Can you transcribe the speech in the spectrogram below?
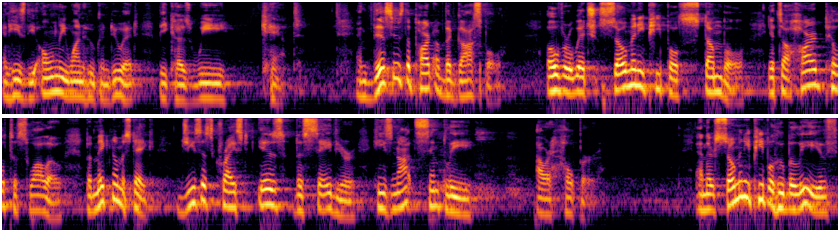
And he's the only one who can do it because we can't. And this is the part of the gospel over which so many people stumble. It's a hard pill to swallow, but make no mistake, Jesus Christ is the Savior. He's not simply our helper. And there's so many people who believe,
